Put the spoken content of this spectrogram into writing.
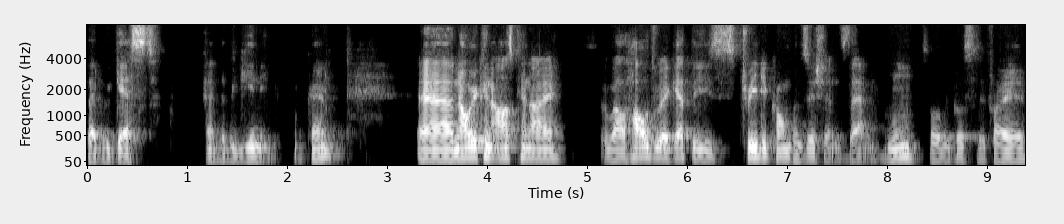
that we guessed at the beginning. Okay. Uh, now you can ask, can I well, how do I get these tree decompositions then? Hmm? So because if I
